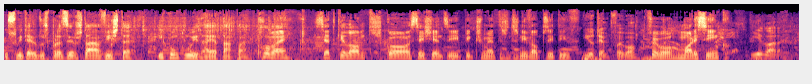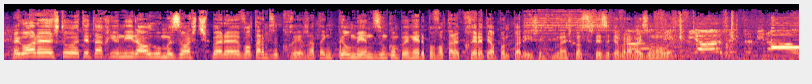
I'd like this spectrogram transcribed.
o Cemitério dos Prazeres está à vista e concluída a etapa. Correu bem. 7 km com 600 e picos metros de desnível positivo. E o tempo foi bom? Foi bom, 1 hora e 5. E agora? Agora estou a tentar reunir algumas hostes para voltarmos a correr. Já tenho pelo menos um companheiro para voltar a correr até ao ponto de origem, mas com certeza que haverá mais um ou outro. Viagem, terminal,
